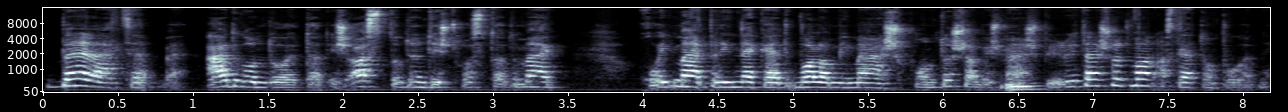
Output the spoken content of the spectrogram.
belelátsz ebbe, átgondoltad, és azt a döntést hoztad meg, hogy már pedig neked valami más fontosabb és más hmm. prioritásod van, azt el tudom fogadni.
